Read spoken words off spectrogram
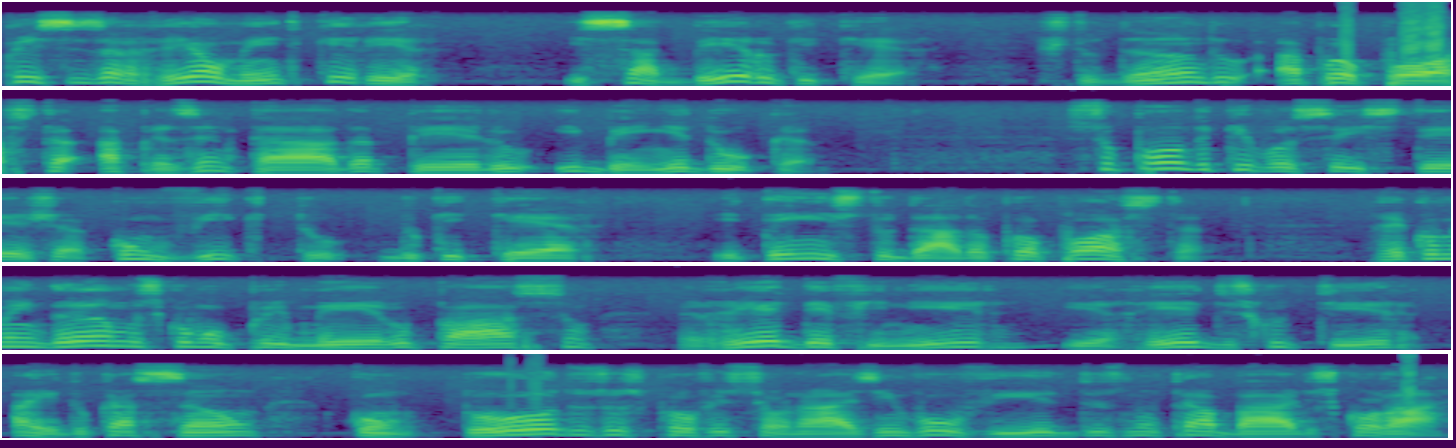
precisa realmente querer e saber o que quer, estudando a proposta apresentada pelo IBEM Educa. Supondo que você esteja convicto do que quer e tenha estudado a proposta, recomendamos como primeiro passo redefinir e rediscutir a educação com todos os profissionais envolvidos no trabalho escolar,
